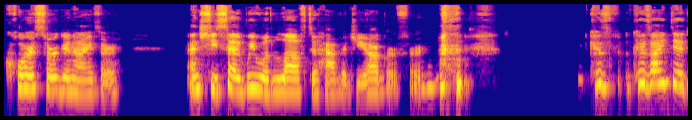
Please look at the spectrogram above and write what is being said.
course organizer and she said we would love to have a geographer. Because because i did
